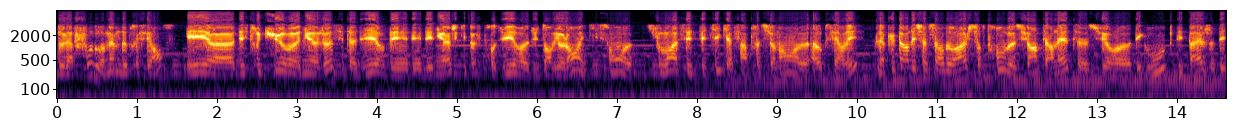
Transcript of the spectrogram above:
de la foudre même de préférence, et des structures nuageuses, c'est-à-dire des, nuages qui peuvent produire du temps violent et qui sont souvent assez esthétiques, assez impressionnants à observer. La plupart des chasseurs d'orage se retrouvent sur Internet, sur des groupes, des pages, des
